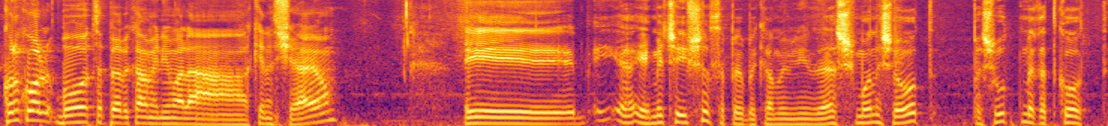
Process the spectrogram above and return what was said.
קודם כל בוא תספר בכמה מילים על הכנס שהיה היום. אה, האמת שאי אפשר לספר בכמה מילים, זה היה שמונה שעות פשוט מרתקות.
